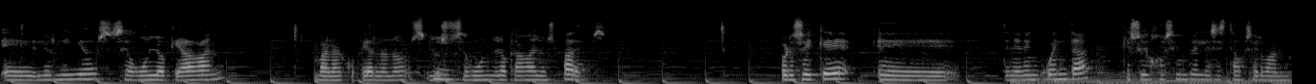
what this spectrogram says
eh, los niños, según lo que hagan, van a copiarlo, ¿no? Los- Mm. según lo que hagan los padres. Por eso hay que eh, tener en cuenta que su hijo siempre les está observando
